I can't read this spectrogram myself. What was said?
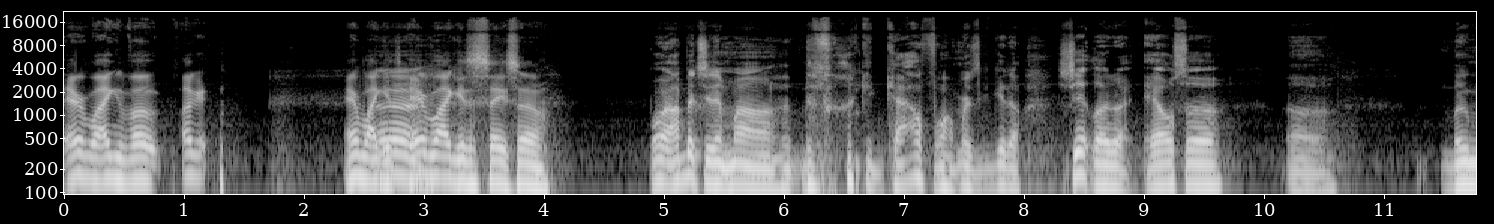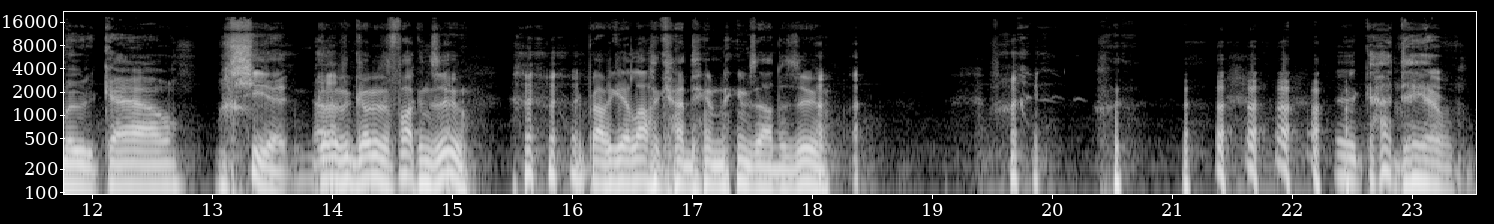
Everybody can vote. Fuck it. Everybody gets Uh. everybody gets to say so. Boy, I bet you them uh, the fucking cow farmers could get a shitload of Elsa, uh, Moo Moo the cow. Shit, go to go to the fucking zoo. You probably get a lot of goddamn names out of the zoo. Goddamn.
